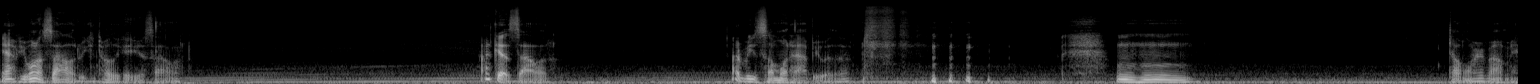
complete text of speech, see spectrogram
Yeah, if you want a salad, we can totally get you a salad. I'd get a salad. I'd be somewhat happy with it. mm-hmm. Don't worry about me.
